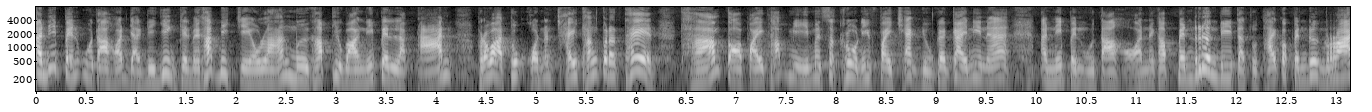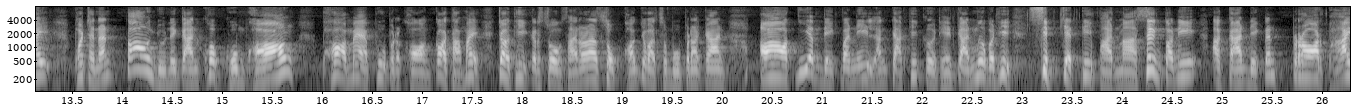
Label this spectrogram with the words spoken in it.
อันนี้เป็นอุทาหรณ์อย่างดียิ่งเห็นไหมครับนี่เจลล้างมือครับที่วางนี้เป็นหลักฐาน เพราะว่าทุกคนนั้นใช้ทั้งประเทศ ถามต่อไปครับมีเมื่อสักครู่นี้ไฟแช็กอยู่ใกล้ๆนี่นะ อันนี้เป็นอุทาหรณ์นะครับเป็นเรื่องดีแต่สุดท้ายก็เป็นเรื่องร้าย เพราะฉะนั้นต้องอยู่ในการควบคุมของพ่อแม่ผู้ปกครองก็ทำให้เจ้าที่กระทรวงสาธารณสุขของจังหวัดสมุทรปราการ ออกเยี่ยมเด็กวันนี้หลังจากที่เกิดเหตุการณ์เมื่อวันที่ 17 ที่ผ่านมา ซึ่งตอนนี้อาการเด็กนั้นปลอดภัย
